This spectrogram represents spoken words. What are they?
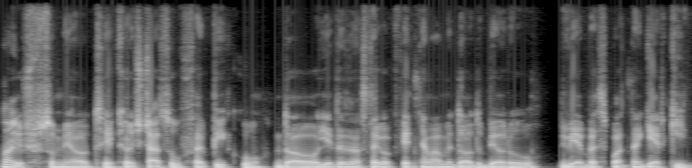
no już w sumie od jakiegoś czasu w Epiku do 11 kwietnia mamy do odbioru dwie bezpłatne gierki.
